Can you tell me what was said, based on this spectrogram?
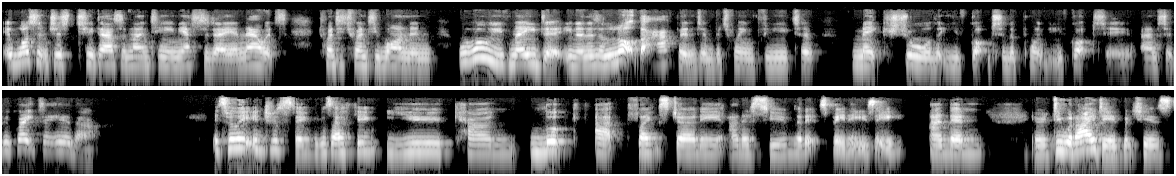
it wasn't just 2019 yesterday and now it's 2021 and whoa, you've made it. You know, there's a lot that happened in between for you to make sure that you've got to the point that you've got to. Um, so it'd be great to hear that. It's really interesting because I think you can look at Flank's journey and assume that it's been easy and then you know do what I did, which is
